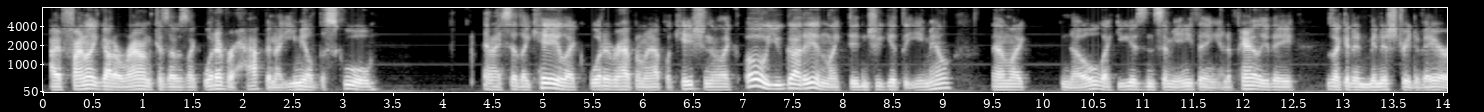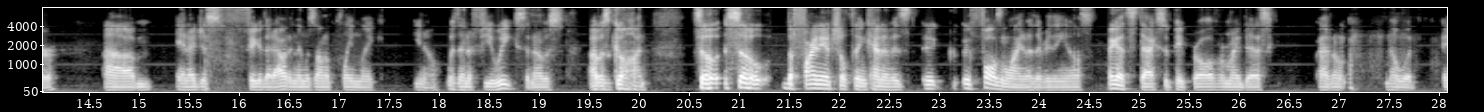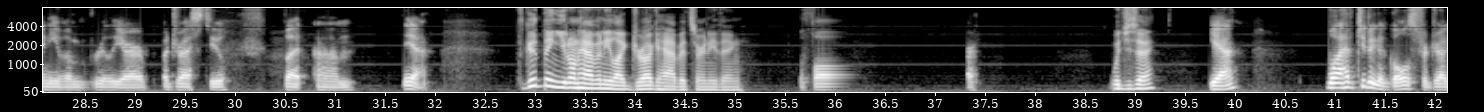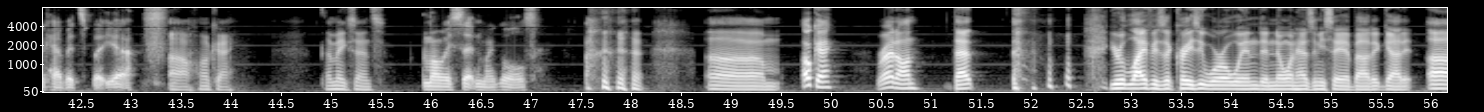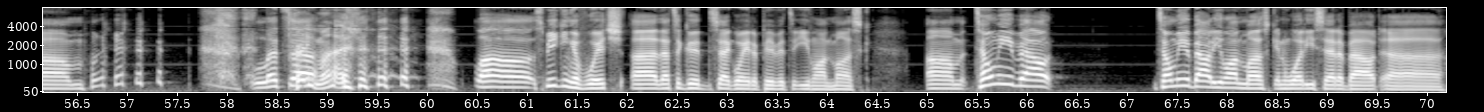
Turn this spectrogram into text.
I finally got around because I was like, whatever happened? I emailed the school. And I said, like, hey, like, whatever happened to my application? They're like, oh, you got in. Like, didn't you get the email? And I'm like, no, like you guys didn't send me anything. And apparently they it was like an administrative error. Um, and I just figured that out and then was on a plane like, you know, within a few weeks and I was I was gone. So so the financial thing kind of is it, it falls in line with everything else. I got stacks of paper all over my desk. I don't know what any of them really are addressed to. But um, yeah, It's a good thing you don't have any like drug habits or anything. Would you say? Yeah. Well, I have too big of goals for drug habits, but yeah, Oh, okay. That makes sense. I'm always setting my goals. um, okay. Right on. That your life is a crazy whirlwind and no one has any say about it. Got it. Um Let's Pretty uh, much. Uh speaking of which, uh that's a good segue to pivot to Elon Musk. Um tell me about tell me about Elon Musk and what he said about uh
